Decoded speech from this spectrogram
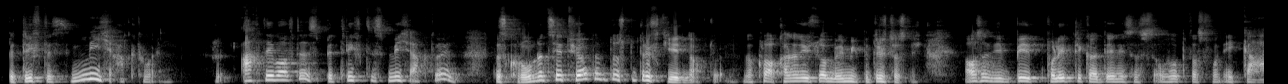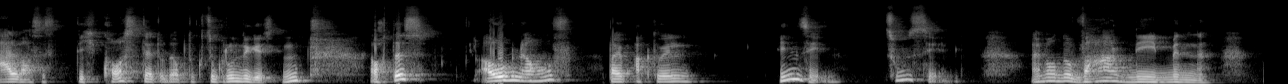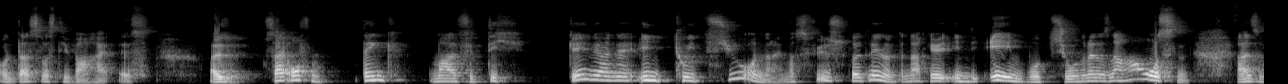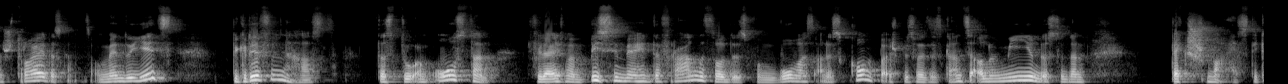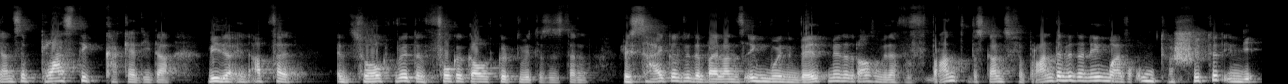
betrifft es mich aktuell. Achte aber auf das, betrifft es mich aktuell. Das Corona-Z hört, das betrifft jeden aktuell. Na klar, kann ja nicht sagen, mich betrifft das nicht. Außer die Politiker, denen ist ob das von egal, was es dich kostet oder ob du zugrunde gehst. Hm? Auch das, Augen auf beim aktuellen Hinsehen, Zusehen. Einfach nur wahrnehmen und das, was die Wahrheit ist. Also sei offen, denk mal für dich. Gehen wir eine Intuition rein. Was fühlst du da drin? Und danach gehen wir in die Emotion rein, das nach außen. Also streue das Ganze. Und wenn du jetzt begriffen hast, dass du am Ostern vielleicht mal ein bisschen mehr hinterfragen solltest, von wo was alles kommt. Beispielsweise das ganze Aluminium, das du dann wegschmeißt, die ganze Plastikkacke, die da wieder in Abfall entsorgt wird, dann vorgegaut wird, dass es dann recycelt wird, dabei landet es irgendwo in den Weltmeer da draußen, wird einfach verbrannt, das ganze Verbrannte wird dann irgendwo einfach unterschüttet in die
